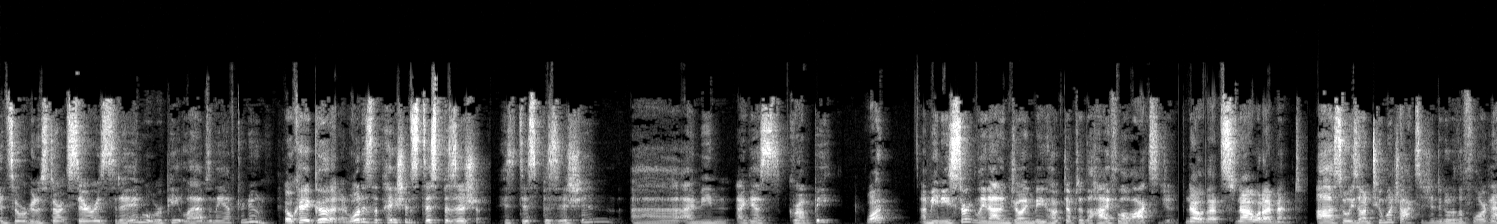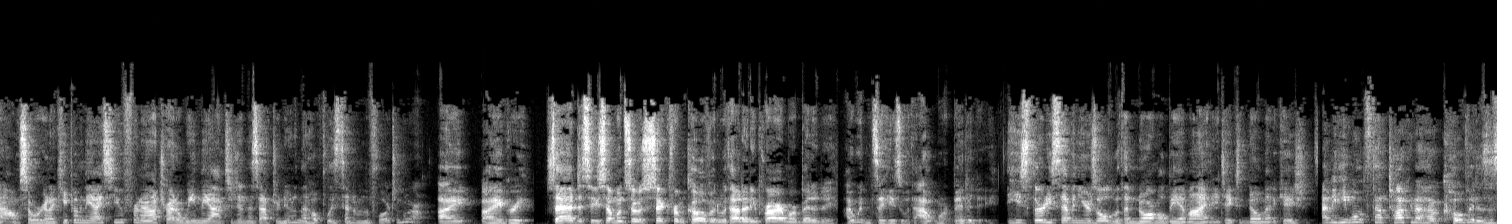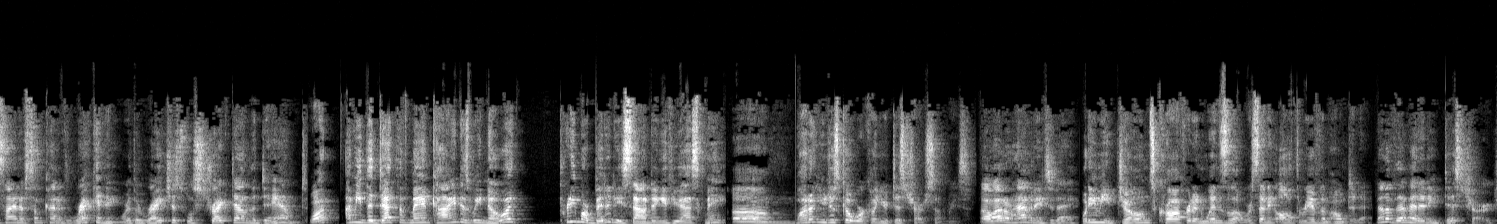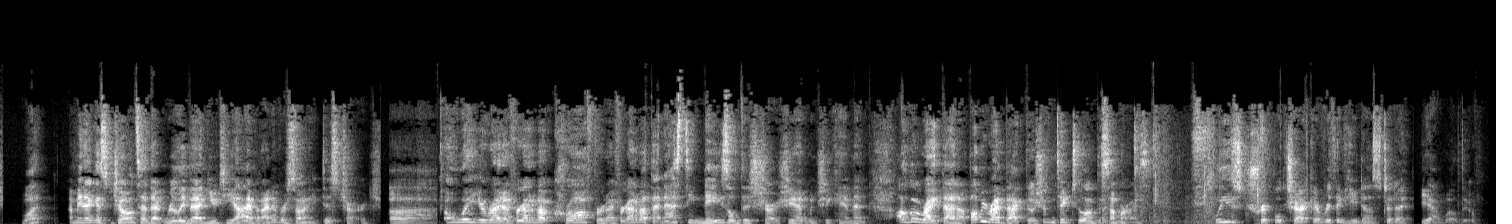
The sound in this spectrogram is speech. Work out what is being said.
And so we're going to start steroids today and we'll repeat labs in the afternoon. Okay, good. And what is the patient's disposition? His disposition? Uh, I mean, I guess grumpy? What? I mean, he's certainly not enjoying being hooked up to the high flow oxygen. No, that's not what I meant. Uh, so he's on too much oxygen to go to the floor now. So we're going to keep him in the ICU for now, try to wean the oxygen this afternoon, and then hopefully send him to the floor tomorrow. I, I agree. Sad to see someone so sick from COVID without any prior morbidity. I wouldn't say he's without morbidity. He's 37 years old with a normal BMI and he takes no medications. I mean, he won't stop talking about how COVID is a sign of some kind of reckoning where the righteous will strike down the damned. What? I mean, the death of mankind as we know it? Pretty morbidity sounding if you ask me. Um, Why don't you just go work on your discharge summaries? Oh, I don't have any today. What do you mean? Jones, Crawford, and Winslow. We're sending all three of them home today. None of them had any discharge. What? I mean, I guess Jones had that really bad UTI, but I never saw any discharge. uh, Oh, wait, you're right. I forgot about Crawford. I forgot about that nasty nasal discharge she had when she came in. I'll go write that up. I'll be right back, though. Shouldn't take too long to summarize. please triple check everything he does today. Yeah, will do.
